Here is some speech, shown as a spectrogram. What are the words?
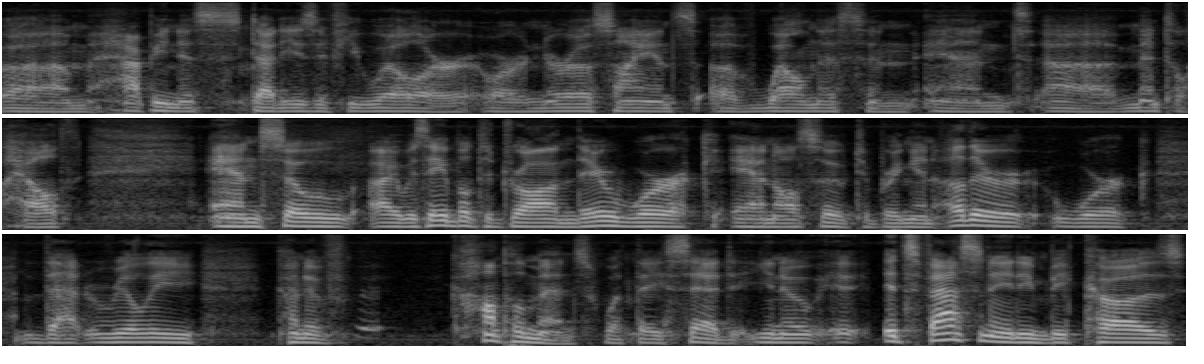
um, happiness studies, if you will, or or neuroscience of wellness and and uh, mental health. And so I was able to draw on their work and also to bring in other work that really kind of complements what they said. You know, it, it's fascinating because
